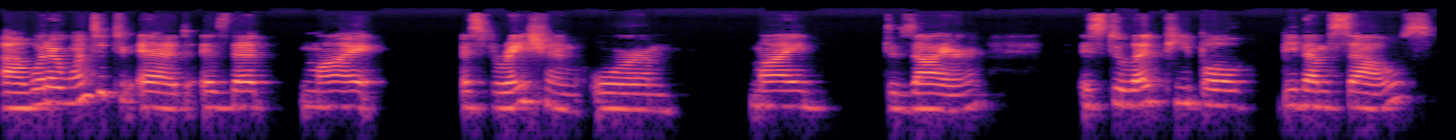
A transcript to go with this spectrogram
Uh, what i wanted to add is that my aspiration or my desire is to let people be themselves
